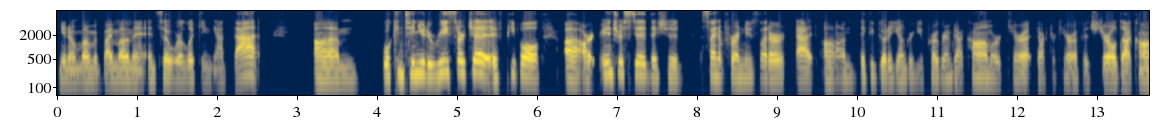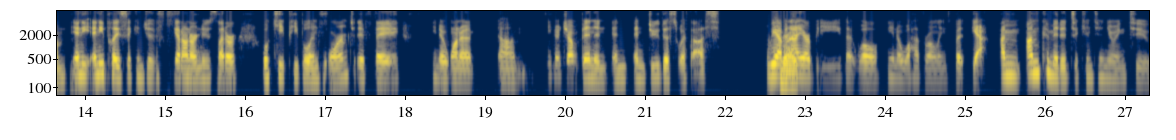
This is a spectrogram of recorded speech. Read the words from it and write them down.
you know moment by moment. And so we're looking at that. Um we'll continue to research it. If people uh, are interested, they should sign up for our newsletter at um, they could go to younger-you-program.com or Kara, Dr. Kara Fitzgerald.com. Any any place they can just get on our newsletter. We'll keep people informed if they, you know, want to um, you know jump in and, and and do this with us. We have right. an IRB that will, you know, we'll have rollings. But yeah, I'm I'm committed to continuing to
